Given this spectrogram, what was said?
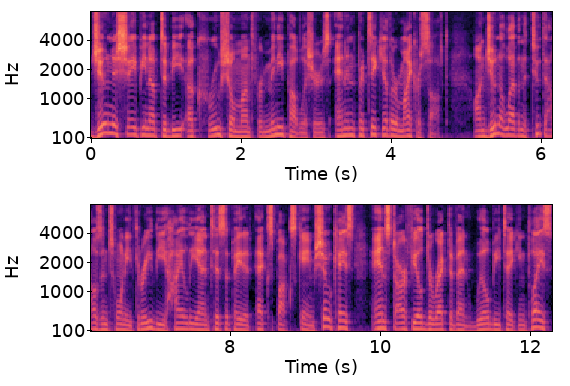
June is shaping up to be a crucial month for many publishers, and in particular Microsoft. On June 11, 2023, the highly anticipated Xbox Game Showcase and Starfield Direct event will be taking place,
